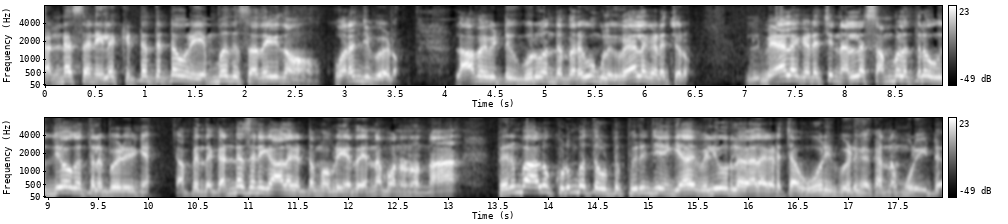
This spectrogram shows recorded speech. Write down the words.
கண்டசனியில் கிட்டத்தட்ட ஒரு எண்பது சதவீதம் குறைஞ்சி போயிடும். லாப வீட்டுக்கு குரு வந்த பிறகு உங்களுக்கு வேலை கிடைச்சிரும். வேலை கிடச்சி நல்ல சம்பளத்தில் உத்தியோகத்தில் போயிடுவீங்க. அப்போ இந்த கண்டசனி காலகட்டம் அப்படிங்கிறத என்ன பண்ணணும்னா பெரும்பாலும் குடும்பத்தை விட்டு பிரிஞ்சு எங்கேயாவது வெளியூரில் வேலை கிடைச்சா ஓடி போயிடுங்க கண்ணை மூடிக்கிட்டு.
